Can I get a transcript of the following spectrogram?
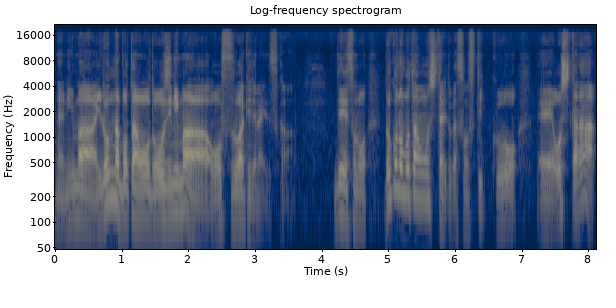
何まあいろんなボタンを同時にまあ押すわけじゃないですか。でそのどこのボタンを押したりとかそのスティックを、えー、押したら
